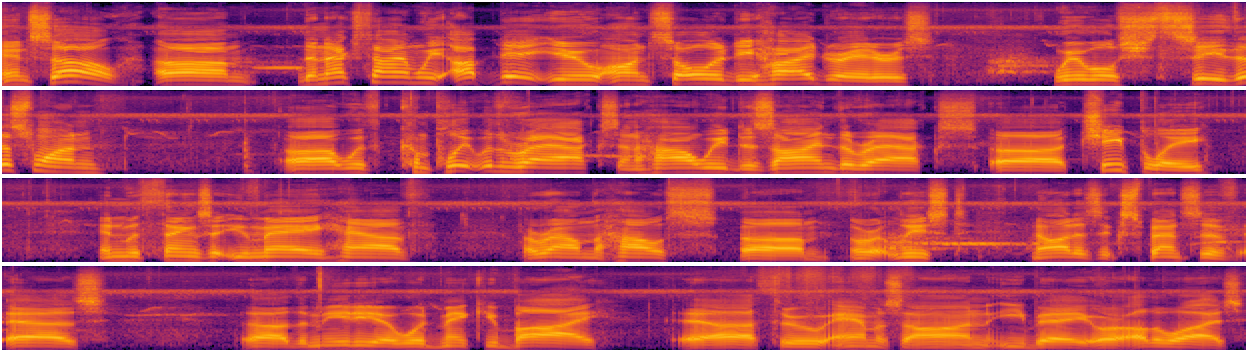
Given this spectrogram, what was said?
And so, um, the next time we update you on solar dehydrators, we will see this one uh, with complete with racks and how we designed the racks uh, cheaply and with things that you may have around the house, um, or at least not as expensive as uh, the media would make you buy uh, through Amazon, eBay, or otherwise.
